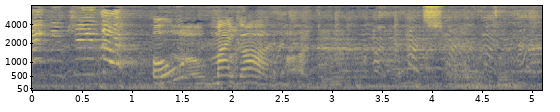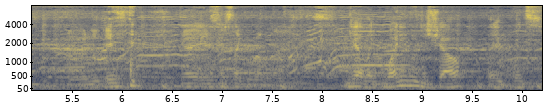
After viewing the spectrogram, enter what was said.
William. William- Williamson. Oh, my god. God, dude. So good. Dude, it, yeah, it's just like irrelevant. Yeah, like, why do you need to shout? Like, what's.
